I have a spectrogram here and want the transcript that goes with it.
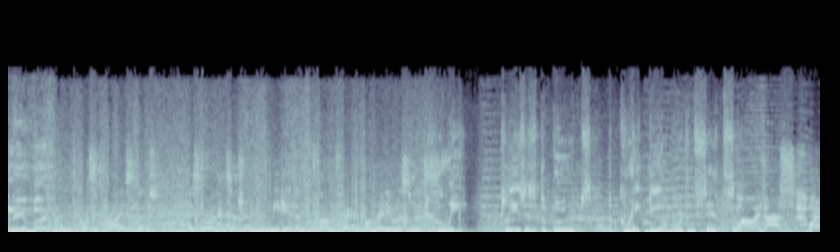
under your butt. I'm, of course, surprised that a story had such an immediate and profound effect upon radio listeners. Hooey pleases the boobs a great deal more than sense. Woe is us! We're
